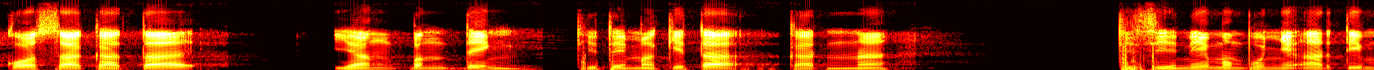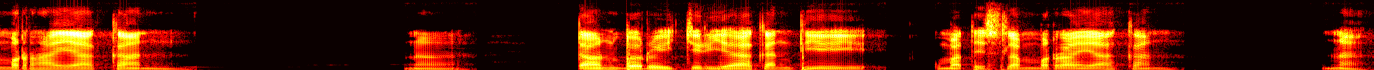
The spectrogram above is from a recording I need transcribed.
kosakata yang penting di tema kita karena di sini mempunyai arti merayakan. Nah, tahun baru Hijriah kan di umat Islam merayakan. Nah,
